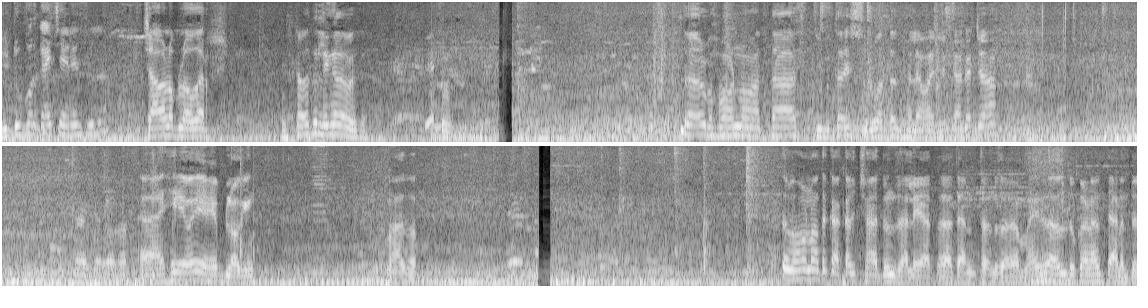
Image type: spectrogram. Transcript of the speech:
युट्यूब वर काय चॅनल तुझं? चावला ब्लॉगर इंस्टावरती लिंक दाखवते तर भावनो आता दिवसाची सुरुवातच झाल्या माझी. काकाच्या? हे हे ब्लॉगिंग माझं. तर भावना आता काकाला चहा देऊन झाले आता त्यानंतर जाऊया दुकानात त्यानंतर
